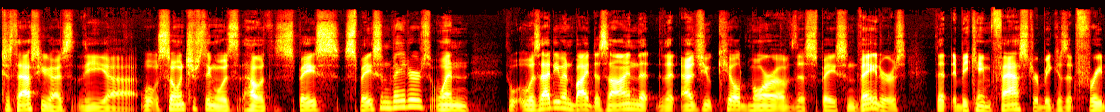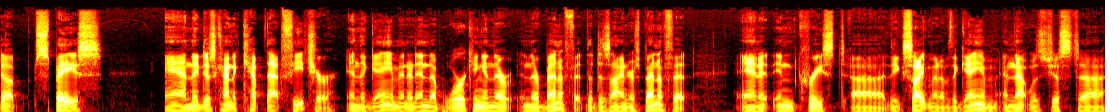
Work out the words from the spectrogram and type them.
just ask you guys, the uh, what was so interesting was how space Space Invaders when was that even by design that that as you killed more of the Space Invaders that it became faster because it freed up space, and they just kind of kept that feature in the game, and it ended up working in their in their benefit, the designers' benefit, and it increased uh, the excitement of the game, and that was just uh,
